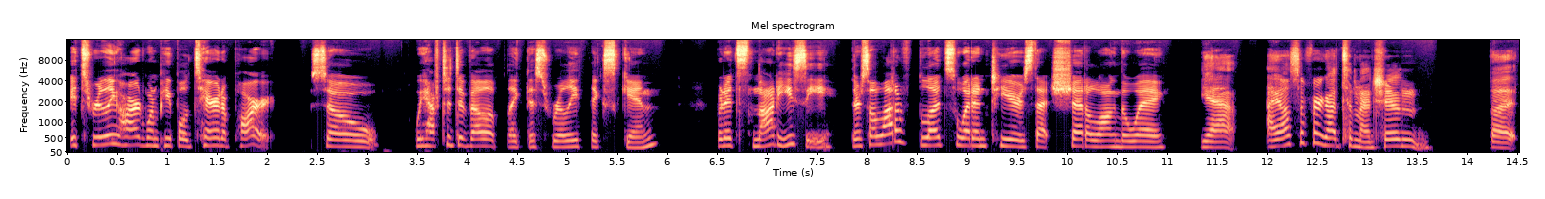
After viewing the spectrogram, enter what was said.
it's really hard when people tear it apart. So we have to develop like this really thick skin, but it's not easy. There's a lot of blood, sweat, and tears that shed along the way. Yeah, I also forgot to mention, but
